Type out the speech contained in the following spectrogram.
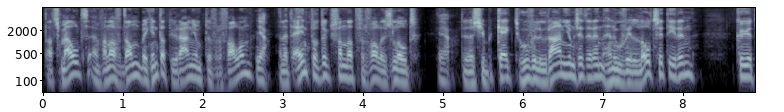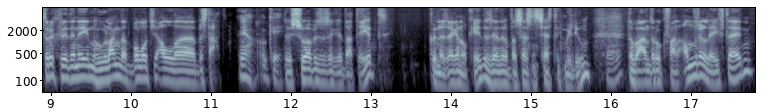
dat smelt en vanaf dan begint dat uranium te vervallen. Ja. En het eindproduct van dat verval is lood. Ja. Dus als je bekijkt hoeveel uranium zit erin en hoeveel lood zit hierin, kun je terugredeneren hoe lang dat bolletje al eh, bestaat. Ja, oké. Dus zo hebben ze ze gedateerd. Kunnen zeggen, oké, er zijn er van 66 miljoen. Er waren er ook van andere leeftijden.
